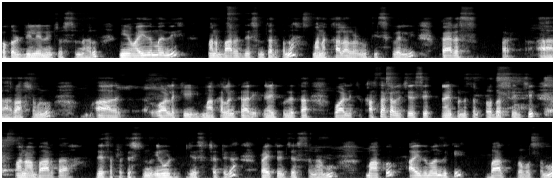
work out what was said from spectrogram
ఒకరు ఢిల్లీ నుంచి వస్తున్నారు. మేము ఐదు మంది మన భారతదేశం తరపున మన కళలను తీసుకువెళ్ళి ప్యారిస్ రాష్ట్రంలో వాళ్ళకి మా కలంకారి నైపుణ్యత వాళ్ళకి హస్తకళ చేసే నైపుణ్యతను ప్రదర్శించి మన భారత దేశ ప్రతిష్టను ఇన్వైట్ చేసేటట్టుగా ప్రయత్నం చేస్తున్నాము. మాకు ఐదు మందికి భారత ప్రభుత్వము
